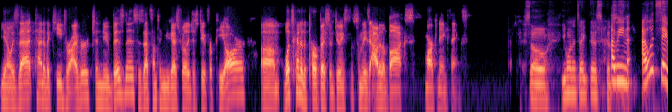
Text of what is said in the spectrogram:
you know is that kind of a key driver to new business is that something you guys really just do for pr um, what's kind of the purpose of doing some of these out of the box marketing things So you want to take this? I mean, I would say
